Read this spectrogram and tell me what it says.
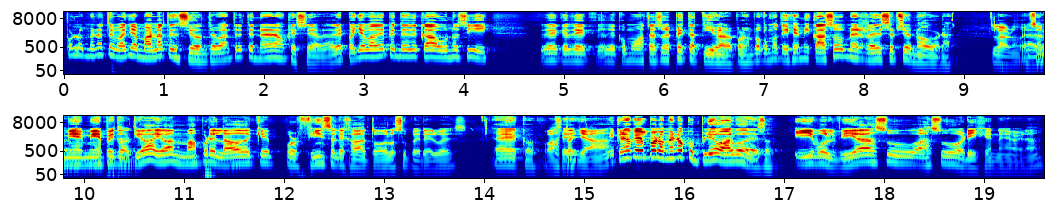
por lo menos te va a llamar la atención, te va a entretener aunque sea, ¿verdad? Después ya va a depender de cada uno si, de, de, de cómo va a estar su expectativa. ¿verdad? Por ejemplo, como te dije, en mi caso me re decepcionó, ¿verdad? Claro, o sea, mis, mis tipo- expectativas iban más por el lado de que por fin se alejaba de todos los superhéroes Eco, Basta sí. ya. Y creo que por lo menos cumplió algo de eso. y volvía a, su, a sus orígenes, ¿verdad?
